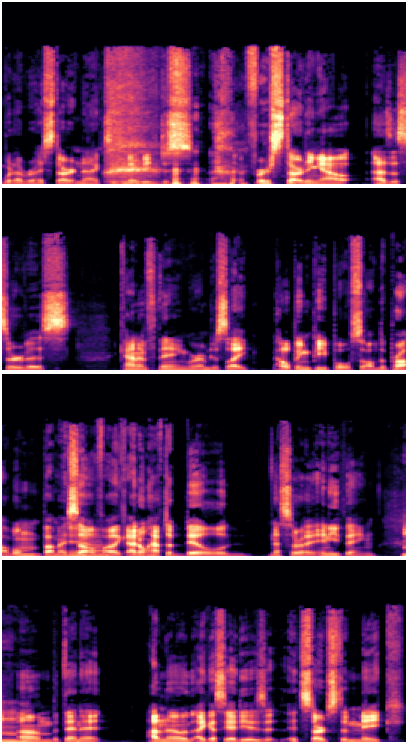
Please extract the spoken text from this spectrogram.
whatever I start next is maybe just first starting out as a service kind of thing where I'm just like helping people solve the problem by myself. Yeah. I like I don't have to build necessarily anything. Mhm. Um, but then it I don't know, I guess the idea is it, it starts to make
